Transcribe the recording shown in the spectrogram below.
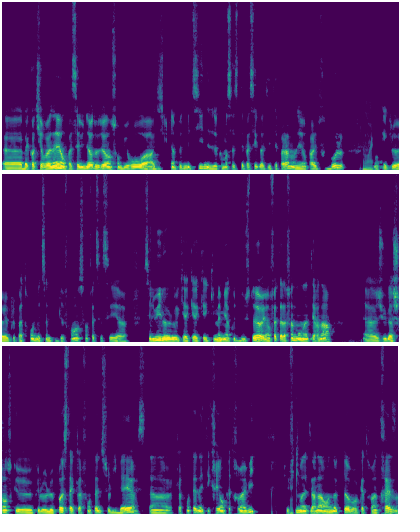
ben, quand il revenait, on passait une heure, deux heures dans son bureau à discuter un peu de médecine et de comment ça s'était passé quand il n'était pas là. Mais on, on parlait de football. Donc avec le, patron, le médecin de l'équipe de France, en fait, ça c'est c'est lui le, qui, m'a mis un coup de booster. Et en fait, à la fin de mon internat, j'ai eu la chance que, que le, poste à Clairefontaine se libère. C'est un Clairefontaine a été créé en 88. J'ai fini mon internat en octobre 93.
